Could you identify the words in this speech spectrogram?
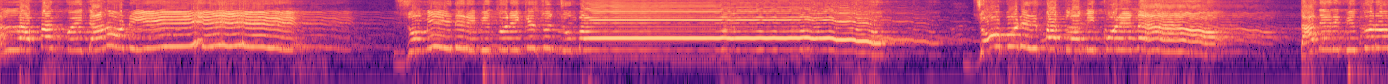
আল্লাহ পাক কই ভিতরে যৌবনের পাগলামি করে না। তাদের ভিতরেও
